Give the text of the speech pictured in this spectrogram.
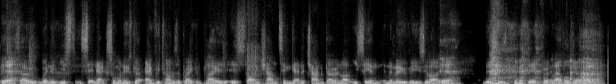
Yeah. So when you sit next to someone who's got every time there's a break and play is starting chanting, getting a chant going, like you see in, in the movies, you're like, yeah. This is different level, John.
